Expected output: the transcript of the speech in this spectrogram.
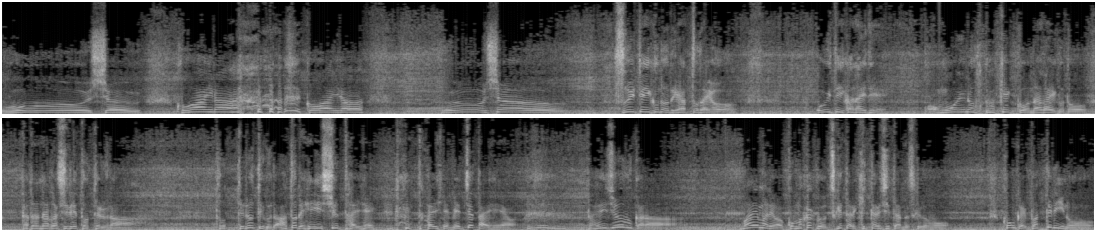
おーしょ怖いな。怖いな。おーしょついていくのでやっとだよ。置いていかないで。思いのほか結構長いことをだだ流しで撮ってるな。撮ってるっていうことは後で編集大変。大変めっちゃ大変やわ。大丈夫かな。前までは細かくつけたり切ったりしてたんですけども今回バッテリーの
